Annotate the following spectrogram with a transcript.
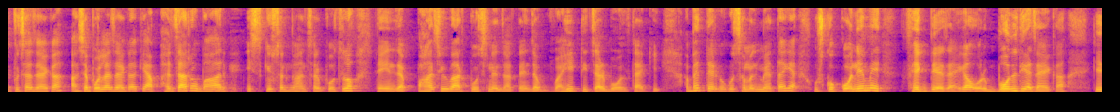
पूछा जाएगा, आपसे बोला जाएगा कि आप हज़ारों बार इस क्वेश्चन का आंसर पूछ लो, लेकिन जब पांचवी बार पूछने जाते हैं, जब वही टीचर बोलता है कि, अबे तेरे को कुछ समझ में आता है क्या? उसको कोने में फेंक दिया जाएगा और बोल दिया जाएगा कि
